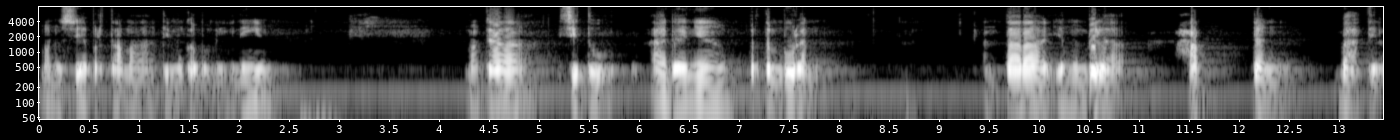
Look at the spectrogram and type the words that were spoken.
manusia pertama di muka bumi ini maka di situ adanya pertempuran antara yang membela hak dan batil.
